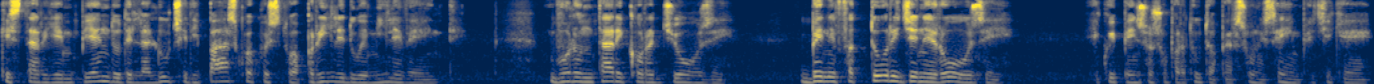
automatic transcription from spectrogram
che sta riempiendo della luce di Pasqua questo aprile 2020. Volontari coraggiosi, benefattori generosi, e qui penso soprattutto a persone semplici che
